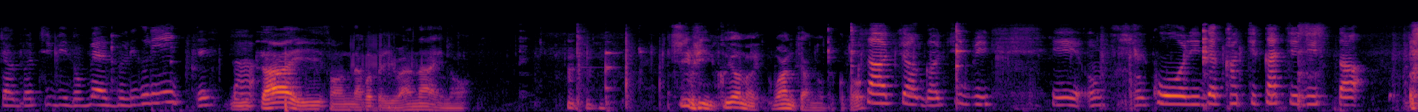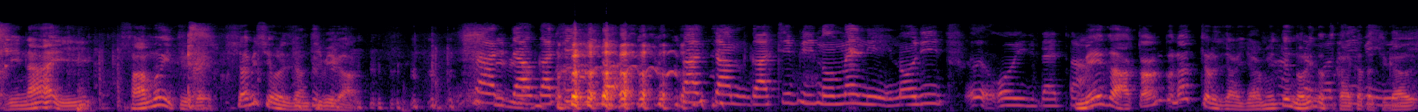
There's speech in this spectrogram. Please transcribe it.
ちゃんがチビの目グリグリってした。痛い。そんなこと言わないの チビ行くよのワンちゃんのってこと？さあちゃんがチビ、えーおお氷でカチカチにした。いない。寒いって言ってくしゃみしよるじゃんチビが。さあちゃんがチビのさあちゃんがチビの目にのりを入れた。目があかんくなっちゃうじゃん。やめて海苔の使い方違う。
